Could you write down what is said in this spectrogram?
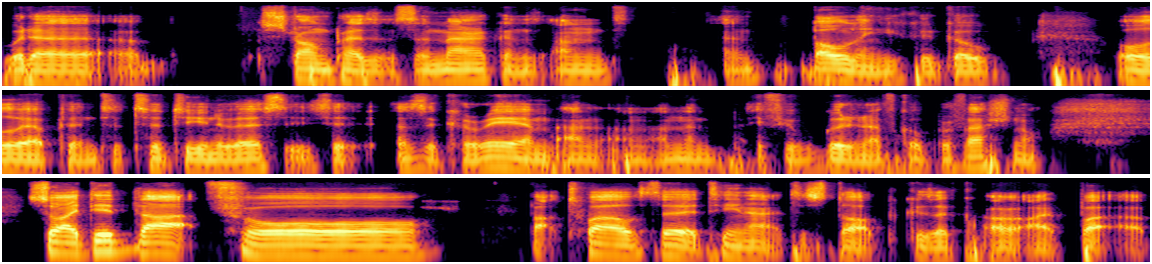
with a, a strong presence of Americans and, and bowling. You could go all the way up into to, to as a career and, and, and then if you were good enough, go professional. So I did that for about 12, 13. I had to stop because I, I, but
